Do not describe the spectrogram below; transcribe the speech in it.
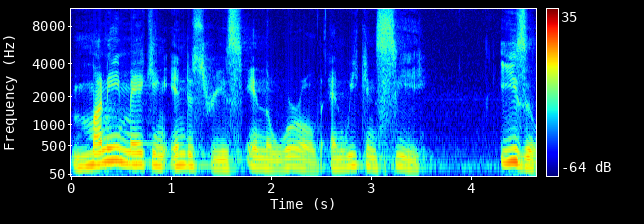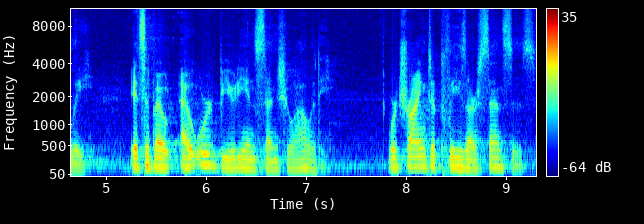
money making industries in the world, and we can see easily it's about outward beauty and sensuality. We're trying to please our senses.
